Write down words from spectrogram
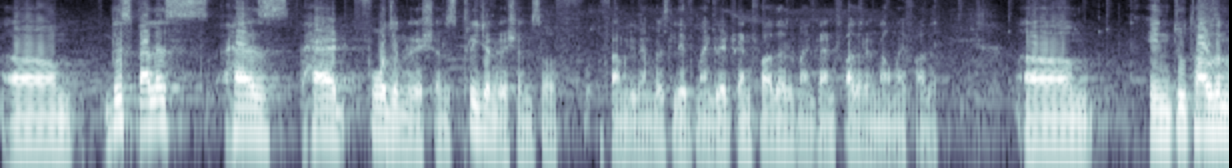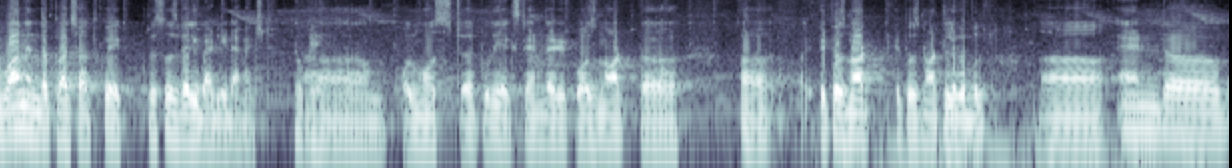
Um, this palace has had four generations, three generations of family members live. My great grandfather, my grandfather, and now my father. Um, in 2001, in the Kutch earthquake, this was very badly damaged. Okay. Um, almost uh, to the extent that it was not, uh, uh, it was not, it was not livable, uh, and uh, uh,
